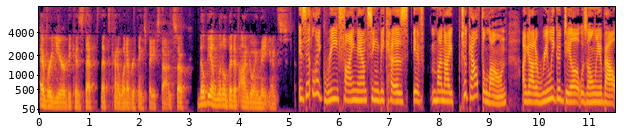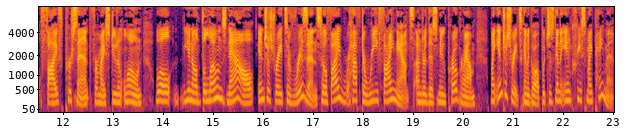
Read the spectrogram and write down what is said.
every year because that, that's kind of what everything's based on. So there'll be a little bit of ongoing maintenance is it like refinancing? Because if when I took out the loan, I got a really good deal. It was only about 5% for my student loan. Well, you know, the loans now, interest rates have risen. So if I have to refinance under this new program, my interest rate's going to go up, which is going to increase my payment.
